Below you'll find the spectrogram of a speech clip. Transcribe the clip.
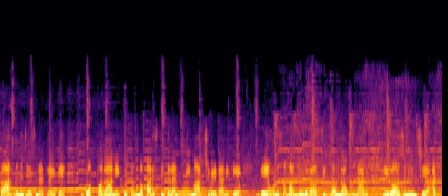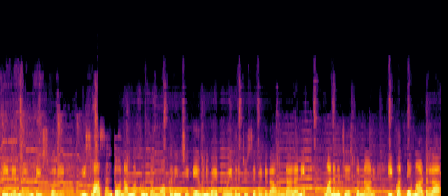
ప్రార్థన చేసినట్లయితే గొప్పగా నీ కుటుంబ పరిస్థితులన్నీ మార్చివేయటానికి దేవుడు సమర్థుడుగా సిద్ధంగా ఉన్నాడు. ఈ రోజు నుంచి అట్టి నిర్ణయం తీసుకొని విశ్వాసంతో నమ్మకంతో మోకరించి దేవుని వైపు ఎదురు చూసే బిడ్డగా ఉండాలని మనవి చేస్తున్నాను. ఈ కొద్ది మాటల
